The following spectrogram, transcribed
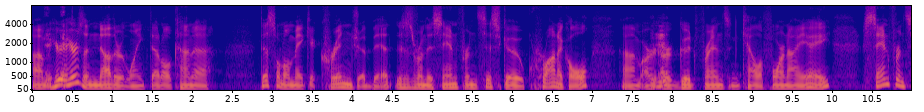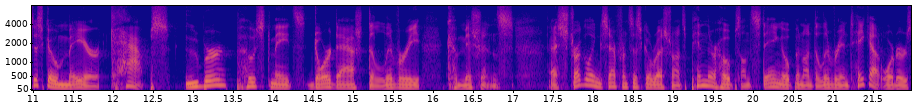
Um, here, here's another link that'll kind of this one will make it cringe a bit. This is from the San Francisco Chronicle. Um, our, mm-hmm. our good friends in California. San Francisco mayor caps Uber, Postmates, DoorDash delivery commissions. As struggling San Francisco restaurants pin their hopes on staying open on delivery and takeout orders,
